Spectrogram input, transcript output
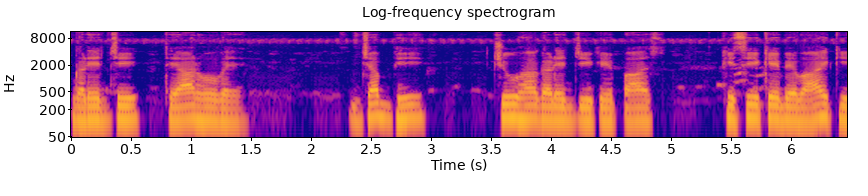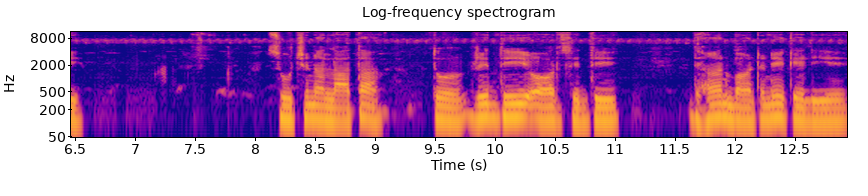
गणेश जी तैयार हो गए। जब भी चूहा गणेश जी के पास किसी के विवाह की सूचना लाता तो रिद्धि और सिद्धि ध्यान बांटने के लिए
